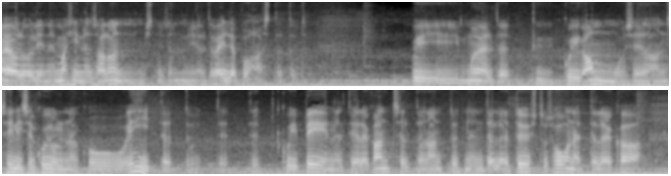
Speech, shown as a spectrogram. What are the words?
ajalooline masinasaal on, mis nüüd on nii-öelda välja puhastatud. kui mõelda, et kui ammu see on sellisel kujul nagu ehitatud, et, et kui peenelt ja elegantselt on antud nendele tööstushoonetele ka äh,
